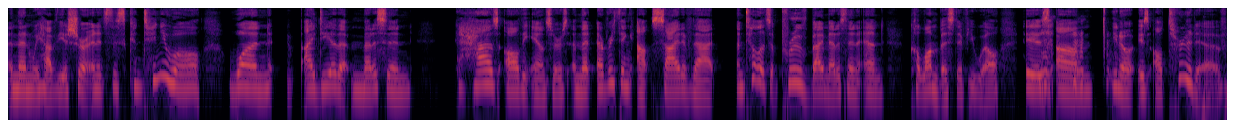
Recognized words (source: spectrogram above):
And then we have the Essure and it's this continual one idea that medicine has all the answers and that everything outside of that until it's approved by medicine and Columbus, if you will, is, um, you know, is alternative,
